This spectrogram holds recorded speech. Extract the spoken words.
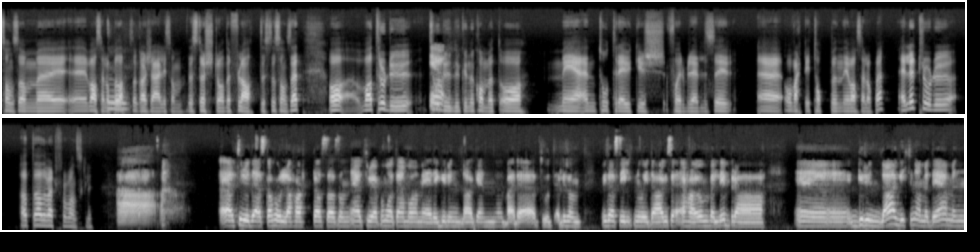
sånn som eh, Vasaloppet, mm. da, som kanskje er liksom det største og det flateste sånn sett. Og hva tror du Tror ja. du du kunne kommet og med en to-tre ukers forberedelser eh, og vært i toppen i Vasaloppet? Eller tror du at det hadde vært for vanskelig? Ah, jeg tror det skal holde hardt. Altså, sånn, jeg tror jeg på en måte jeg må ha mer grunnlag enn bare to sånn, Hvis jeg har stilt noe i dag, så jeg har jo en veldig bra eh, grunnlag, ikke noe med det, men,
